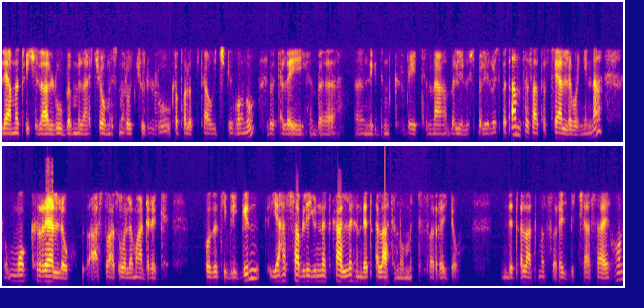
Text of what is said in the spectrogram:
ሊያመጡ ይችላሉ በምላቸው መስመሮች ሁሉ ከፖለቲካ ውጭ የሆኑ በተለይ በንግድ ምክር ቤት እና በሌሎች በሌሎች በጣም ተሳተፍ ያለሁኝ እና ሞክሬ ያለሁ አስተዋጽኦ ለማድረግ positively። ግን የሀሳብ ልዩነት ካለህ እንደ ጠላት ነው የምትፈረጀው። እንደ ጠላት መፈረጅ ብቻ ሳይሆን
